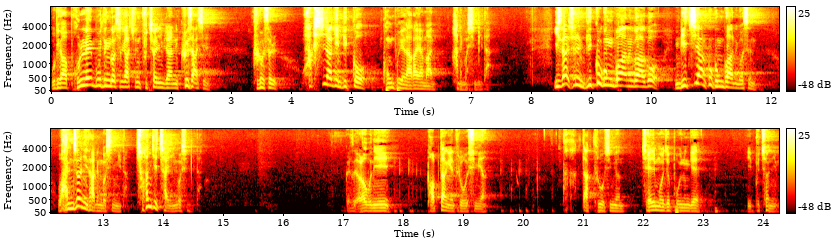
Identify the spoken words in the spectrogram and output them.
우리가 본래 모든 것을 갖춘 부처님이라는 그 사실, 그것을 확실하게 믿고 공부해 나가야만 하는 것입니다. 이 사실을 믿고 공부하는 것하고 믿지 않고 공부하는 것은 완전히 다른 것입니다. 천지 차이인 것입니다. 그래서 여러분이 법당에 들어오시면 딱, 딱 들어오시면 제일 먼저 보이는 게 이 부처님,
